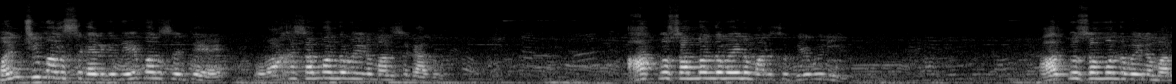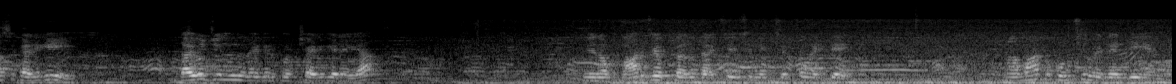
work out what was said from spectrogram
మంచి మనస్సు కలిగింది. ఏ మనసు అంటే ఒక సంబంధమైన మనసు కాదు. ఆత్మ సంబంధమైన మనసు దేవుని ఆత్మ సంబంధమైన మనసు కలిగి దైవజనుని దగ్గరికి వచ్చి అడిగాడయ్యా నేను ఒక మాట చెప్తాను దయచేసి నీకు చిత్తమైతే నా మాట కొంచెం వినండి అని.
